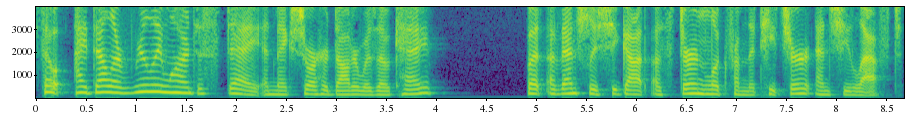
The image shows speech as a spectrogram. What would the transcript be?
So Idella really wanted to stay and make sure her daughter was okay. But eventually she got a stern look from the teacher and she left.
